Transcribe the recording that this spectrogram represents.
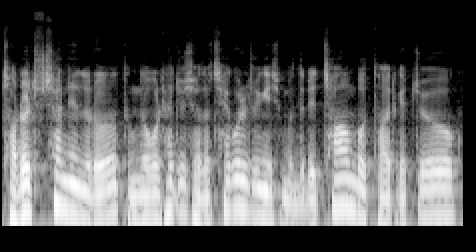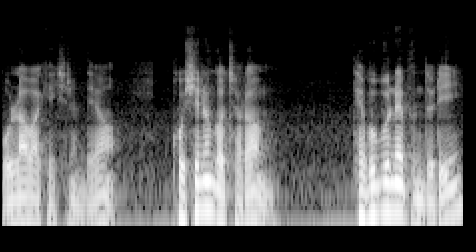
저를 추천인으로 등록을 해주셔서 채굴 중이신 분들이 처음부터 이렇게 쭉 올라와 계시는데요. 보시는 것처럼 대부분의 분들이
